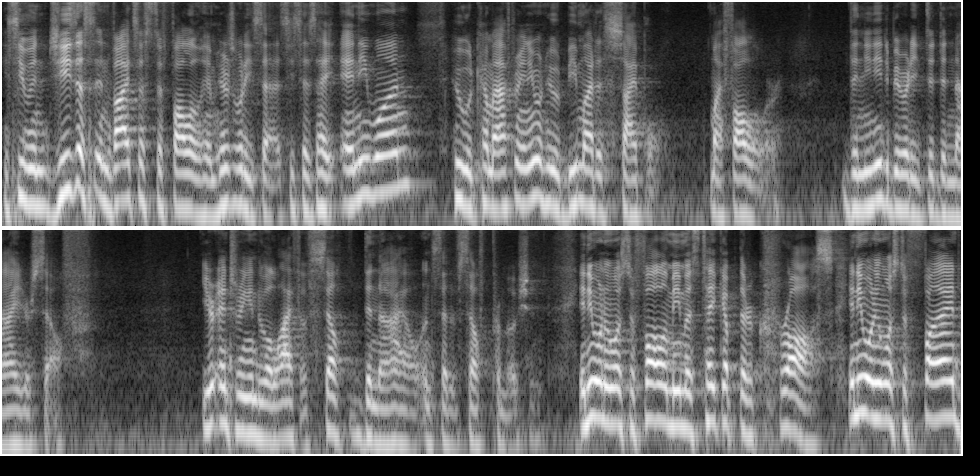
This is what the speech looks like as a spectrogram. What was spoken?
You see, when Jesus invites us to follow him, here's what he says. He says, Hey, anyone who would come after me, anyone who would be my disciple, my follower, then you need to be ready to deny yourself you're entering into a life of self denial instead of self promotion. Anyone who wants to follow me must take up their cross. Anyone who wants to find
